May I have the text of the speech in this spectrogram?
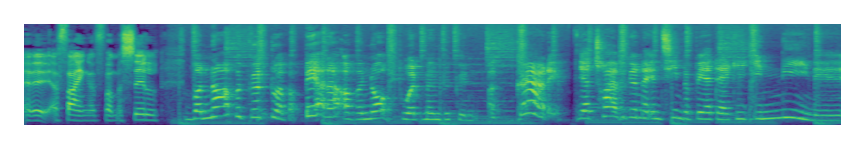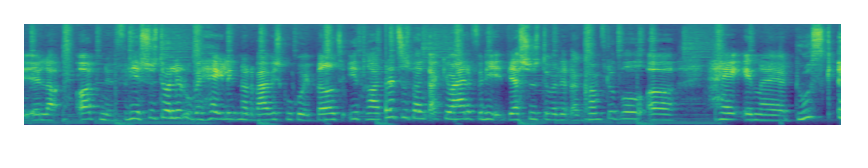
øh, erfaringer for mig selv. Hvornår begyndte du at barbere dig, og hvornår burde man begynde at gøre det? Jeg tror, jeg begyndte at intimbarbere, da jeg gik i 9. eller 8. Fordi jeg synes, det var lidt ubehageligt, når det var, at vi skulle gå i bad til idræt. På det tidspunkt, der gjorde jeg det, fordi jeg synes, det var lidt uncomfortable at have en uh, dusk.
